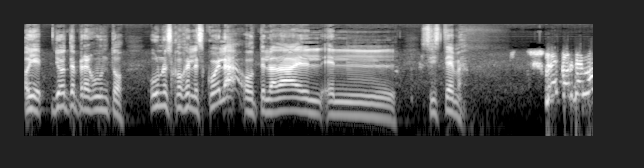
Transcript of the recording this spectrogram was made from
Oye, yo te pregunto, ¿uno escoge la escuela o te la da el, el sistema? Recordemos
